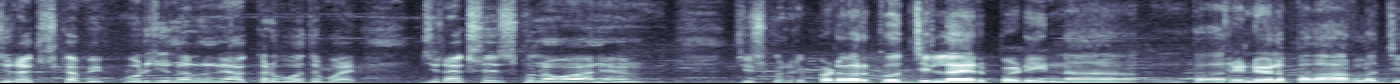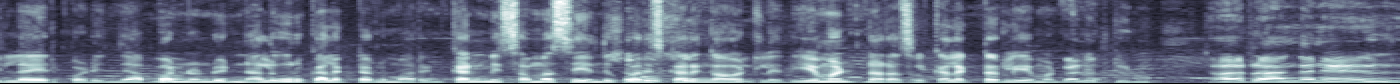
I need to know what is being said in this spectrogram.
జిరాక్స్ కాపీ ఒరిజినల్ అని అక్కడ పోతే పోయి జిరాక్స్ తీసుకున్నావా అని తీసుకోలేదు. ఇప్పటి వరకు జిల్లా ఏర్పడి నా రెండు వేల పదహారులో జిల్లా ఏర్పడింది. అప్పటి నుండి నలుగురు కలెక్టర్లు మారింది. కానీ మీ సమస్య ఎందుకు పరిష్కారం కావట్లేదు? ఏమంటున్నారు అసలు కలెక్టర్లు ఆ రాగానే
